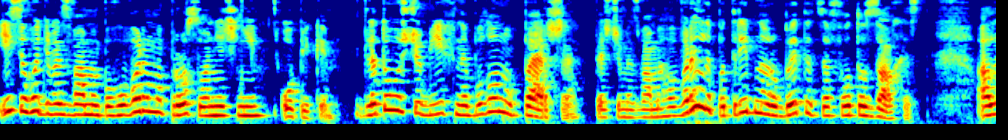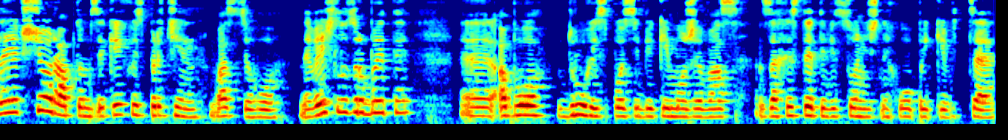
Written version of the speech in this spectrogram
І сьогодні ми з вами поговоримо про сонячні опіки. Для того, щоб їх не було, ну, перше, те, що ми з вами говорили, потрібно робити це фотозахист. Але якщо раптом з якихось причин вас цього не вийшло зробити, або другий спосіб, який може вас захистити від сонячних опіків, це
